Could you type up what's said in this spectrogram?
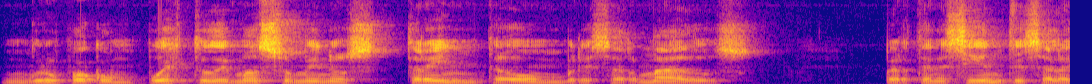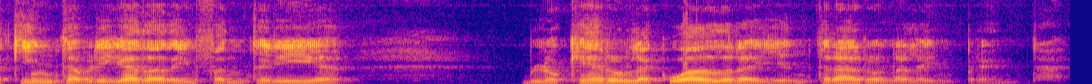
un grupo compuesto de más o menos 30 hombres armados, pertenecientes a la quinta brigada de infantería, bloquearon la cuadra y entraron a la imprenta.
